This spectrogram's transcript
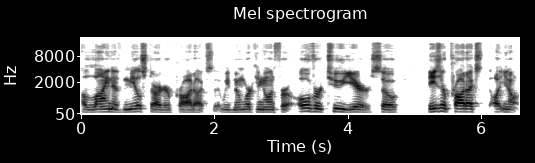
a line of meal starter products that we've been working on for over two years. So these are products, uh, you know,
